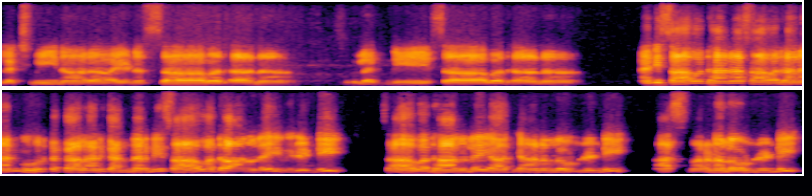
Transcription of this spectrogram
లక్ష్మీనారాయణ సావధాన సులగ్నే సావధాన అని సావధాన సావధానాన్ని ముహూర్త కాలానికి అందరినీ సావధానులై వినండి. సావధానులై ఆ ధ్యానంలో ఉండండి ఆ స్మరణలో ఉండండి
